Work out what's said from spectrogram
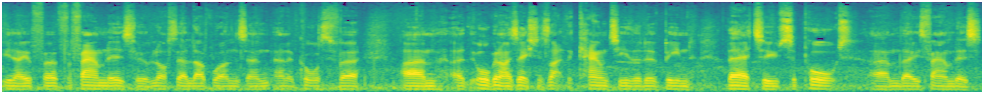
you know, for, for families who have lost their loved ones, and, and of course for um, uh, organisations like the county that have been there to support um, those families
